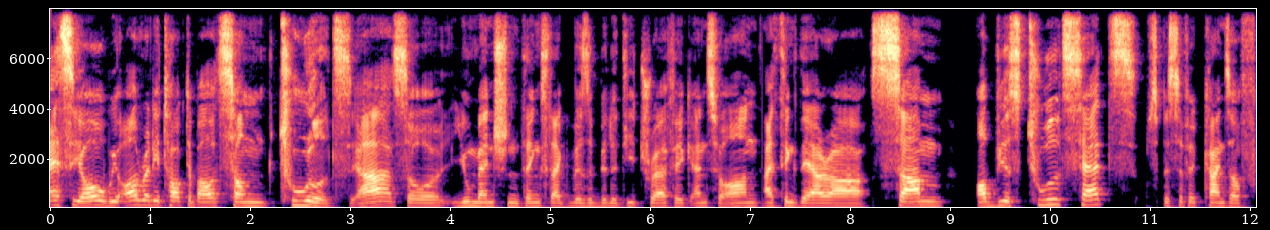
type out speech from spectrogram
SEO, we already talked about some tools. Yeah. So you mentioned things like visibility, traffic, and so on. I think there are some obvious tool sets specific kinds of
